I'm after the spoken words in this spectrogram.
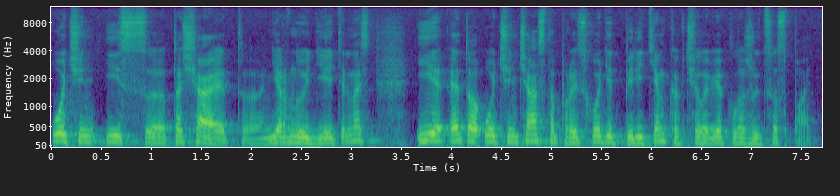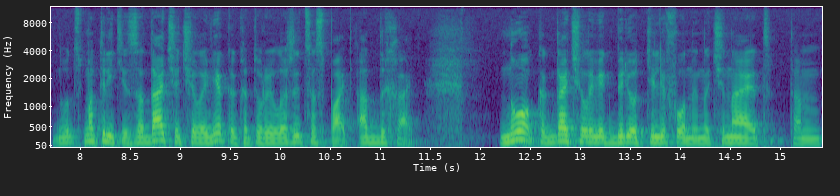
очень истощает э, нервную деятельность. И это очень часто происходит перед тем, как человек ложится спать. Ну вот смотрите, задача человека, который ложится спать, отдыхать. Но когда человек берет телефон и начинает там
